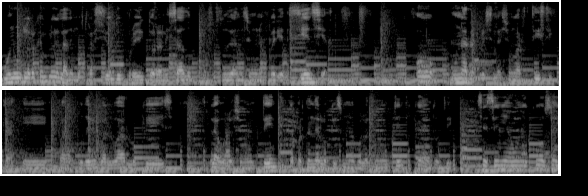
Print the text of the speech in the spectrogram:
bueno, un claro ejemplo es la demostración de un proyecto realizado por los estudiantes en una feria de ciencias o una representación artística eh, para poder evaluar lo que es la evaluación auténtica, para tener lo que es una evaluación auténtica en donde se enseña una cosa y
